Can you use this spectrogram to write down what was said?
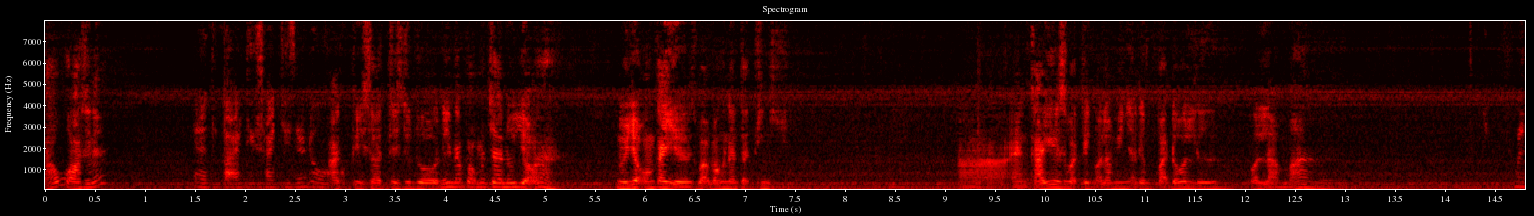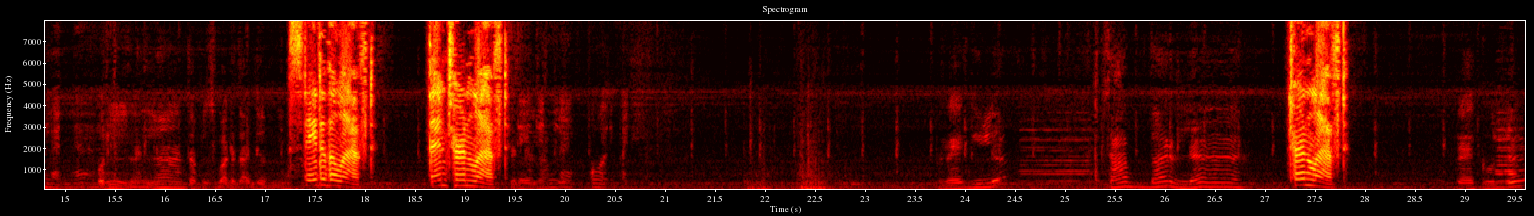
Lawa sini Ada tempat artis-artis duduk. Artis-artis duduk Ni nampak macam New York lah New York orang kaya sebab bangunan tak tinggi Ah, and kaya sebab tengoklah minyak dia 4 dolar. Oh lama. Lah. Boleh lah tapi sebab dia tak ada. Stay to the left. Then turn left. Regular. Sabarlah. Turn left. Regular.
